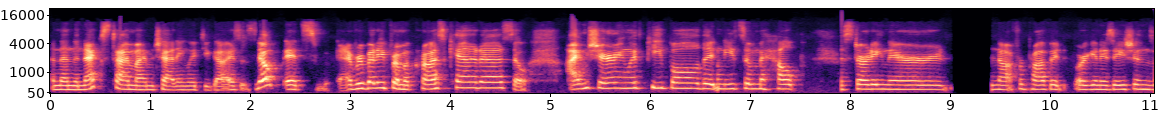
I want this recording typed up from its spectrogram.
And then the next time I'm chatting with you guys, it's nope, it's everybody from across Canada. So I'm sharing with people that need some help starting their not-for-profit organizations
